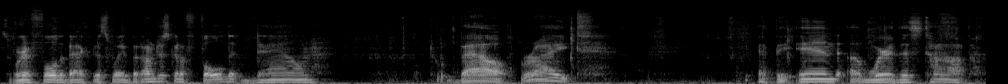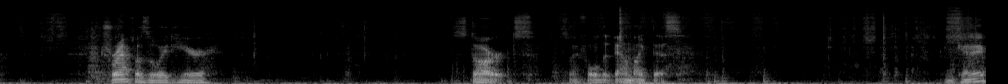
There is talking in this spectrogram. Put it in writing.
So we're going to fold it back this way, but I'm just going to fold it down to about right at the end of where this top trapezoid here starts. So I fold it down like this. Okay,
